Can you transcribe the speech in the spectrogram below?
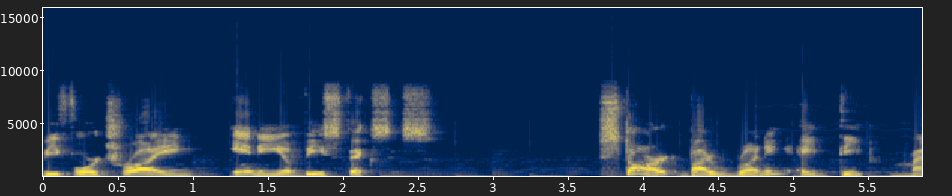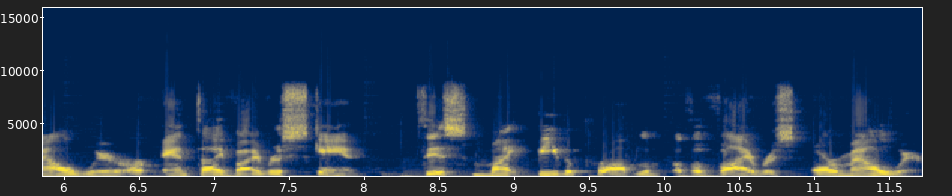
before trying any of these fixes. Start by running a deep malware or antivirus scan. This might be the problem of a virus or malware.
